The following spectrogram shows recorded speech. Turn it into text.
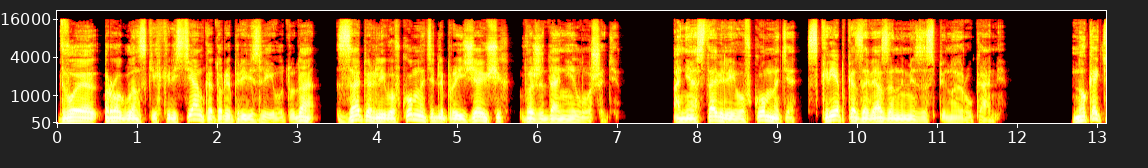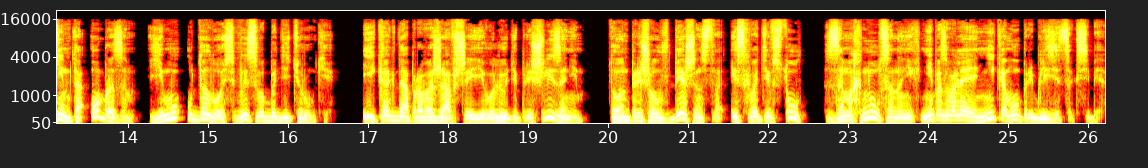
Двое рогландских крестьян, которые привезли его туда, заперли его в комнате для проезжающих в ожидании лошади. Они оставили его в комнате с крепко завязанными за спиной руками. Но каким-то образом ему удалось высвободить руки, И когда провожавшие его люди пришли за ним, то он пришел в бешенство и, схватив стул, замахнулся на них, не позволяя никому приблизиться к себе.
